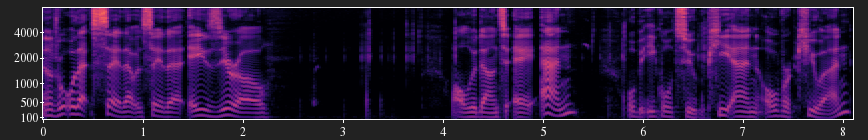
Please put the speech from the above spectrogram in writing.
What would that say? That would say that A0 all the way down to an will be equal to pn over qn,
